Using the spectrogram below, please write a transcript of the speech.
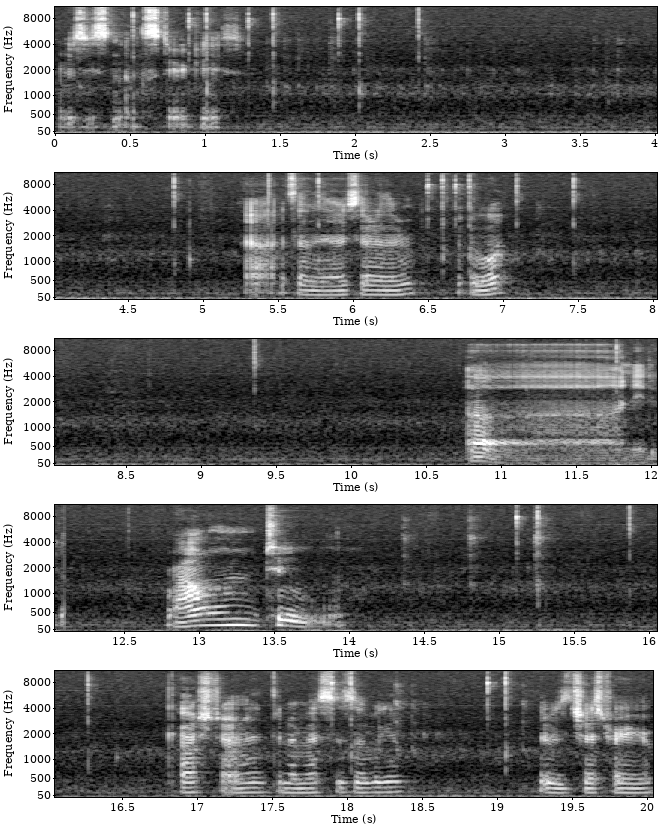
Where's this next staircase? Ah, it's on the other side of the room. Wait, what? Uh, I need to go. Round two. Gosh darn it, did I mess this up again? There's a chest right here.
